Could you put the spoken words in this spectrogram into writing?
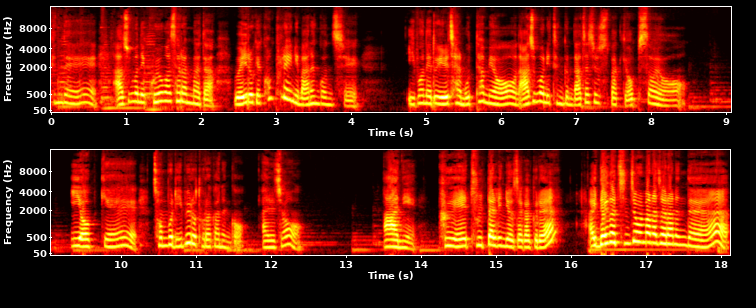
근데 아주머니 고용한 사람마다 왜 이렇게 complain이 많은 건지. 이번에도 일 잘 못하면 아주머니 등급 낮아질 수밖에 없어요. 이 업계 전부 리뷰로 돌아가는 거 알죠? 아니, 그 애 둘 딸린 여자가 그래? 아니, 내가 진짜 얼마나 잘하는데.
